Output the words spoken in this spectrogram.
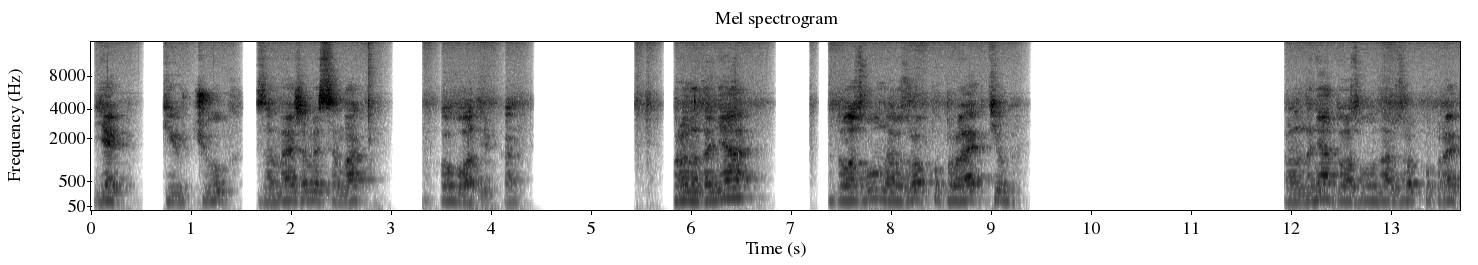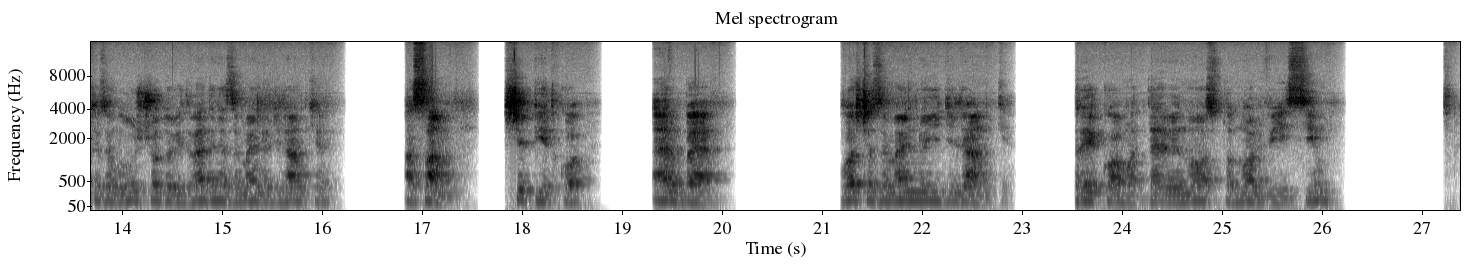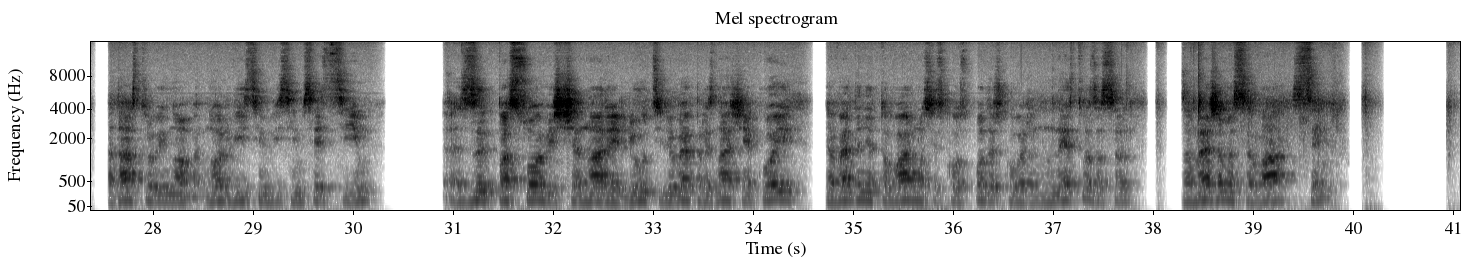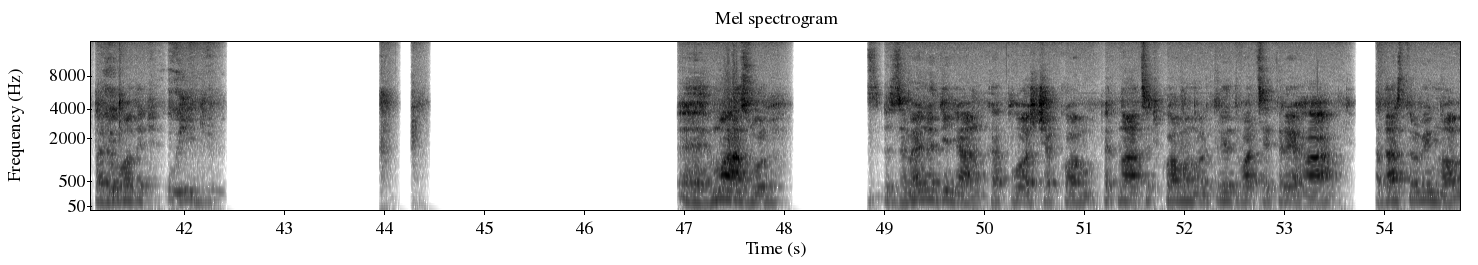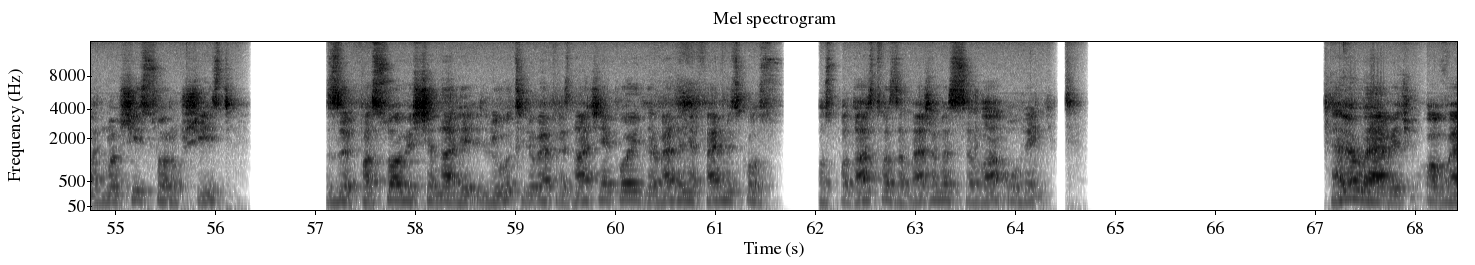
Яківчук за межами села Колодрівка. Про надання дозволу на розробку проєктів про надання дозволу на розробку проєктів землеустрою щодо відведення земельної ділянки, а саме Шипітко РБ, площа земельної ділянки 3,9008, кадастровий номер 0887 е, з пасовища на релю, цільове призначення якої для ведення товарно сільськогосподарського виробництва за, межами села Синьків. Переводить Угіддя. Е, Мазур. Земельна ділянка, площа 15,0323 га, кадастровий номер 0646 з пасовища на рілю, цільове призначення якої для ведення фермерського господарства за межами села Угриньківці. Герелевич ОВ,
